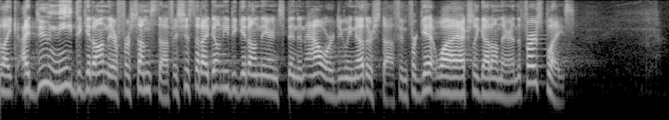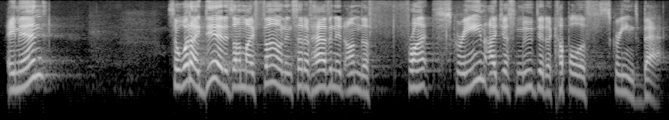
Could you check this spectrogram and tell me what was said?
like I do need to get on there for some stuff. It's just that I don't need to get on there and spend an hour doing other stuff and forget why I actually got on there in the first place. Amen? So what I did is on my phone, instead of having it on the front screen, I just moved it a couple of screens back.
